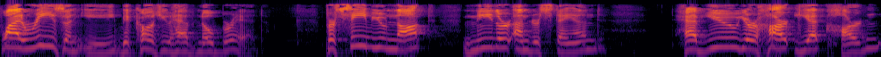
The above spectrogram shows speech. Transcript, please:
why reason ye because you have no bread? Perceive you not, neither understand? Have you your heart yet hardened?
